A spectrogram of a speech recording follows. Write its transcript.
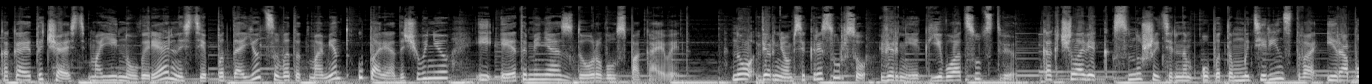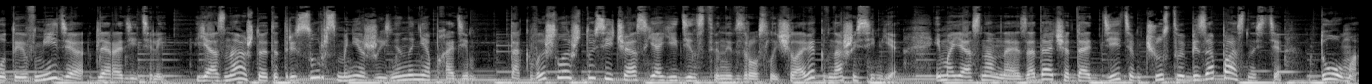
Какая-то часть моей новой реальности поддается в этот момент упорядочиванию, и это меня здорово успокаивает. Но вернемся к ресурсу, вернее, к его отсутствию. Как человек с внушительным опытом материнства и работы в медиа для родителей, я знаю, что этот ресурс мне жизненно необходим. Так вышло, что сейчас я единственный взрослый человек в нашей семье. И моя основная задача – дать детям чувство безопасности дома,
